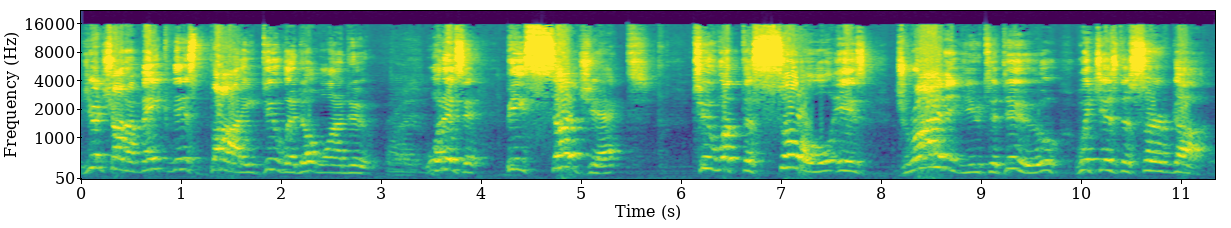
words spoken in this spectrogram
You're trying to make this body do what it don't want to do. What is it? Be subject to what the soul is driving you to do, which is to serve God.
